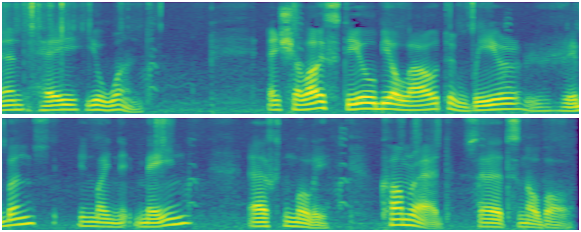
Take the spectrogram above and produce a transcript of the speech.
and hay you want. And shall I still be allowed to wear ribbons in my mane? asked Molly. Comrade, said Snowball,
